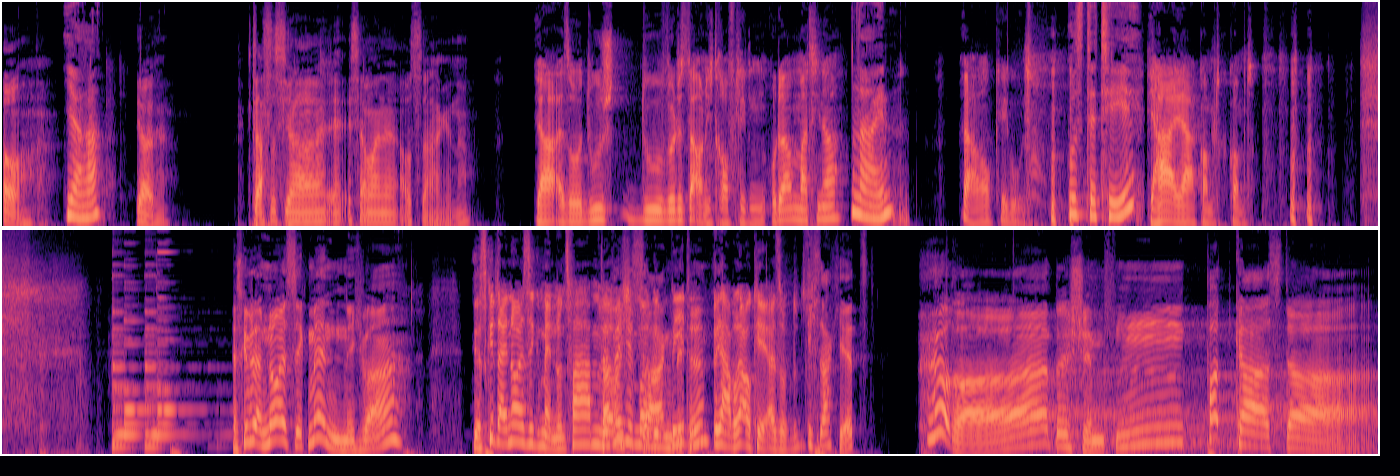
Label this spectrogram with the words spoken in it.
Oh, Ja, ja. Das ist ja, ist ja meine Aussage, ne? Ja, also du, du würdest da auch nicht draufklicken, oder Martina? nein. Ja, okay, gut. Wo ist der Tee? Ja, ja, kommt, kommt. Es gibt ein neues Segment, nicht wahr? Es gibt ein neues Segment und zwar haben wir Darf euch ich immer sagen, gebeten. Ja, aber okay, also Ich sag jetzt, Hörer beschimpfen Podcaster.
